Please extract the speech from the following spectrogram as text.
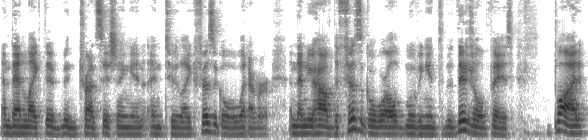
and then like they've been transitioning in, into like physical or whatever, and then you have the physical world moving into the digital phase, but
